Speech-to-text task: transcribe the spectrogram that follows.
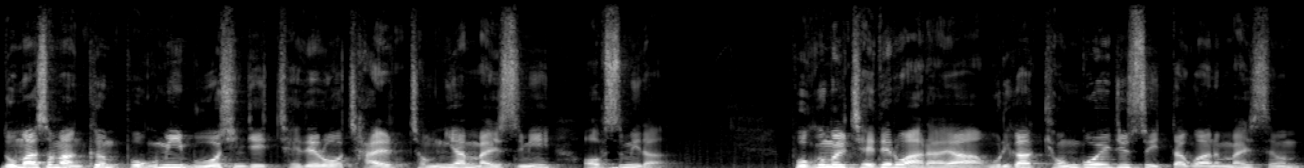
로마서만큼 복음이 무엇인지 제대로 잘 정리한 말씀이 없습니다. 복음을 제대로 알아야 우리가 견고해질 수 있다고 하는 말씀,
